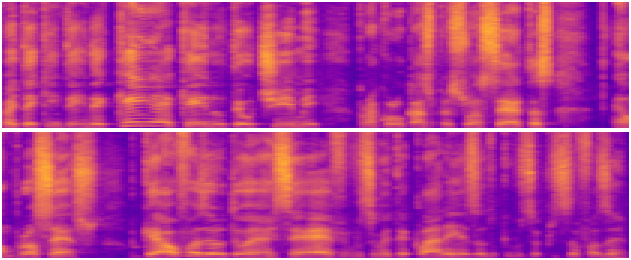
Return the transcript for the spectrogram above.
Vai ter que entender quem é quem no teu time para colocar as pessoas certas. É um processo. Porque ao fazer o teu RCF, você vai ter clareza do que você precisa fazer.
